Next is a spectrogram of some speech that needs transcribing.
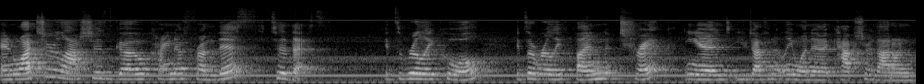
and watch your lashes go kind of from this to this. It's really cool. It's a really fun trick, and you definitely want to capture that on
